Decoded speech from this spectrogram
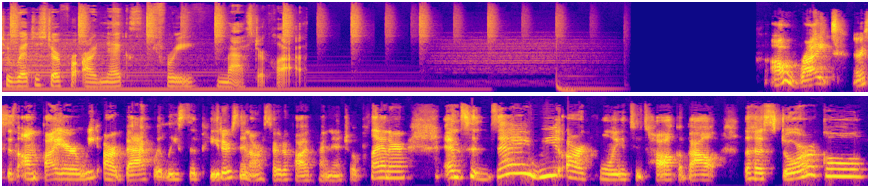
to register for our next free masterclass. All right, Nurses on Fire, we are back with Lisa Peterson, our certified financial planner. And today we are going to talk about the historical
